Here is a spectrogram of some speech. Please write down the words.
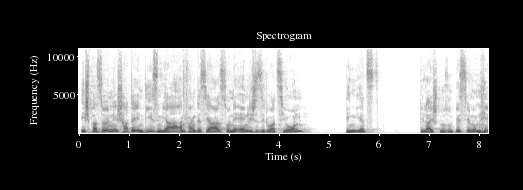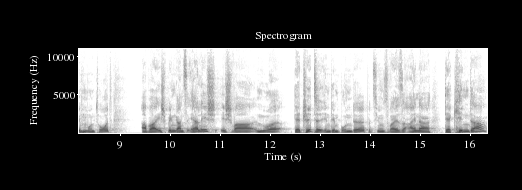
ich persönlich hatte in diesem Jahr, Anfang des Jahres, so eine ähnliche Situation. Ging jetzt vielleicht nur so ein bisschen um Leben und Tod. Aber ich bin ganz ehrlich, ich war nur der Dritte in dem Bunde, beziehungsweise einer der Kinder.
